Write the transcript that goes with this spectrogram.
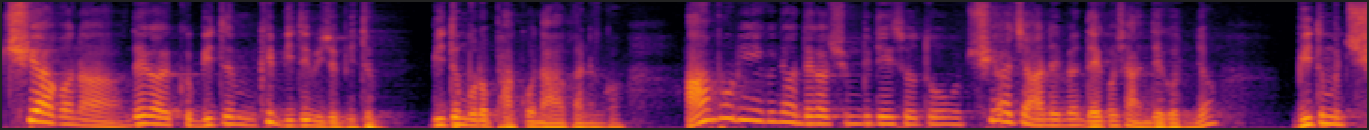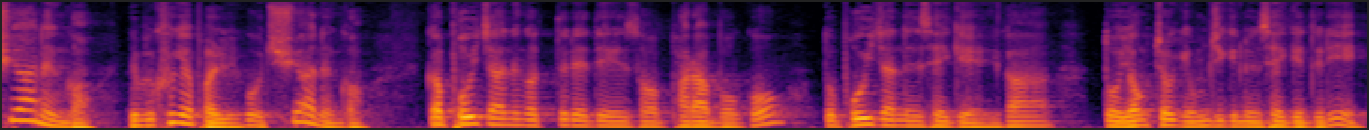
취하거나 내가 그 믿음 그 믿음이죠 믿음. 믿음으로 받고 나아가는 거. 아무리 그냥 내가 준비돼 있어도 취하지 않으면 내 것이 안 되거든요. 믿음은 취하는 거. 입을 크게 벌리고 취하는 거. 그러니까 보이지 않는 것들에 대해서 바라보고 또 보이지 않는 세계가 또 영적이 움직이는 세계들이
